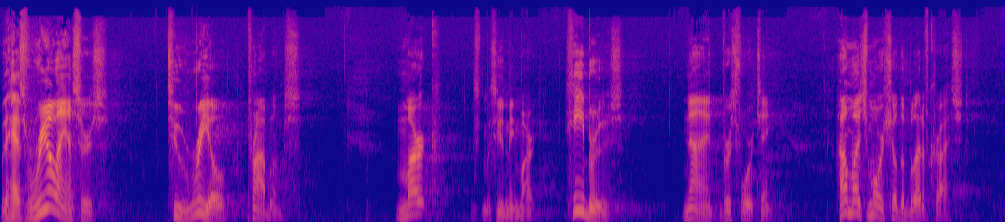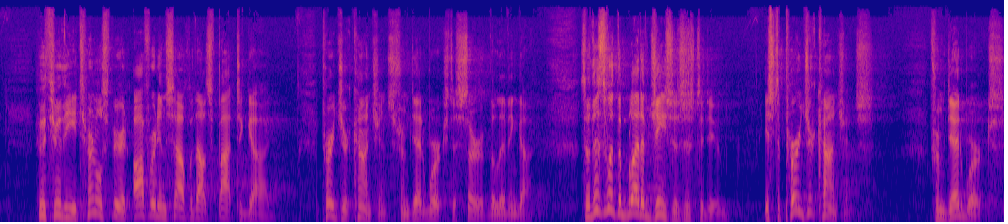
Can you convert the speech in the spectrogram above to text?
that has real answers to real problems. Mark, excuse me, Mark, Hebrews 9, verse 14. How much more shall the blood of Christ, who through the eternal Spirit offered himself without spot to God, purge your conscience from dead works to serve the living God? So this is what the blood of Jesus is to do, is to purge your conscience from dead works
